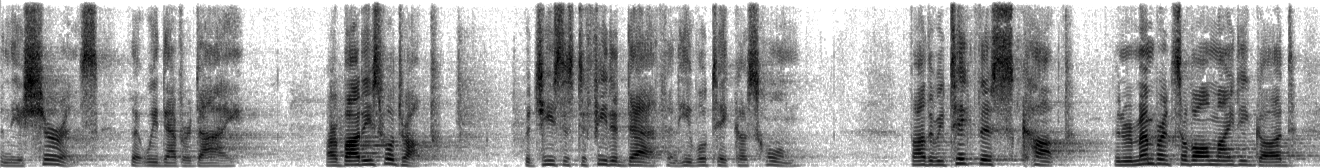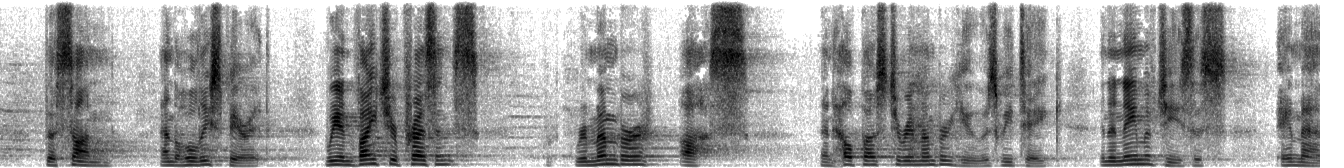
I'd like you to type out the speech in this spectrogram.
and the assurance that we never die. Our bodies will drop, but Jesus defeated death and he will take us home. Father, we take this cup in remembrance of Almighty God, the Son, and the Holy Spirit. We invite your presence remember us and help us to remember you as we take. In the name of Jesus, amen.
